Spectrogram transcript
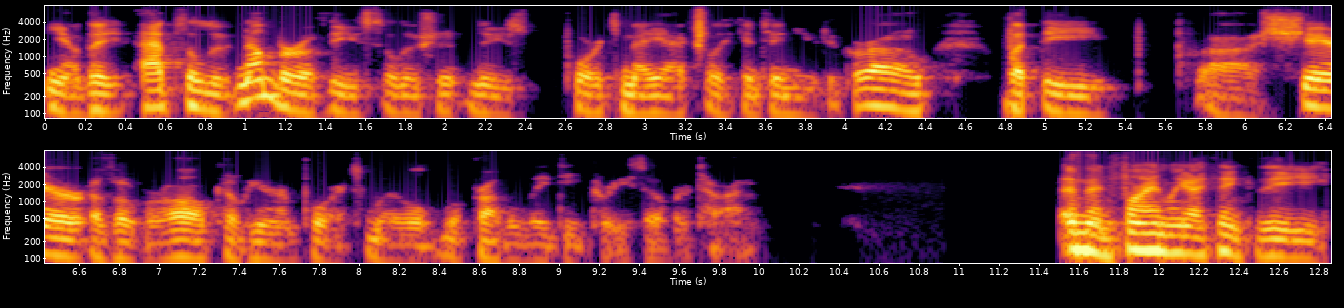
you know, the absolute number of these solution these ports may actually continue to grow, but the uh, share of overall coherent ports will will probably decrease over time. And then finally, I think the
